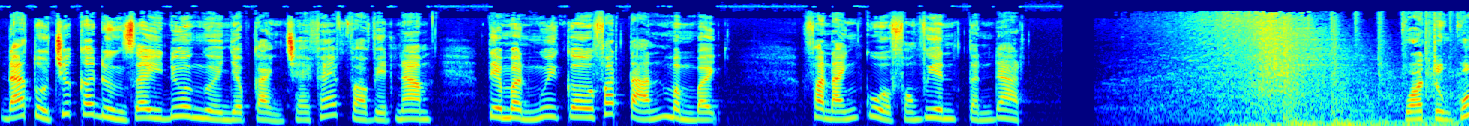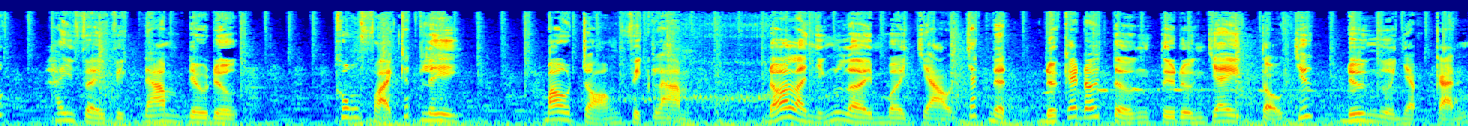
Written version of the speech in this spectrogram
đã tổ chức các đường dây đưa người nhập cảnh trái phép vào Việt Nam, tiềm ẩn nguy cơ phát tán mầm bệnh. Phản ánh của phóng viên Tấn Đạt. Qua Trung Quốc hay về Việt Nam đều được, không phải cách ly, bao trọn việc làm. Đó là những lời mời chào chắc nịch được các đối tượng từ đường dây tổ chức đưa người nhập cảnh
